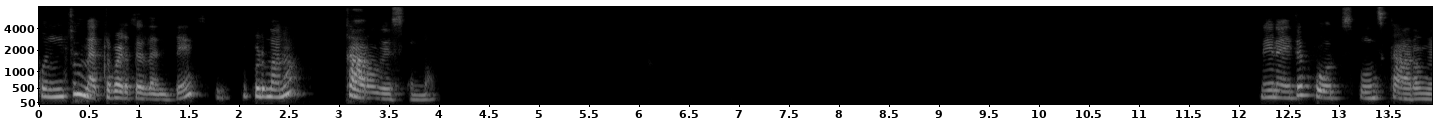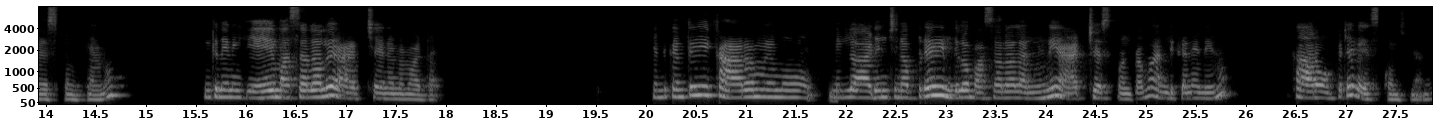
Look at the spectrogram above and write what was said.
కొంచెం మెత్తబడుతుంది అంతే ఇప్పుడు మనం కారం వేసుకుందాం. నేనైతే ఫోర్ స్పూన్స్ కారం వేసుకుంటున్నాను. ఇంకా నేను ఏ మసాలాలు యాడ్ చేయను అనమాట ఎందుకంటే ఈ కారం మేము మిల్లు ఆడించినప్పుడే ఇందులో మసాలాలు అన్నీ యాడ్ చేసుకుంటాము. అందుకనే నేను కారం ఒకటే వేసుకుంటున్నాను.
